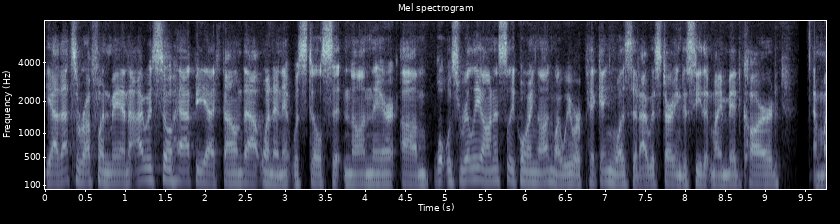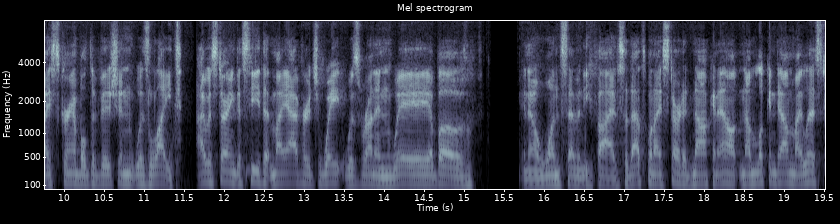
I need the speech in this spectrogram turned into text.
Yeah, that's a rough one, man. I was so happy I found that one and it was still sitting on there. Um, what was really honestly going on while we were picking was that I was starting to see that my mid card and my scramble division was light. I was starting to see that my average weight was running way above, you know, 175. So that's when I started knocking out. And I'm looking down my list.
